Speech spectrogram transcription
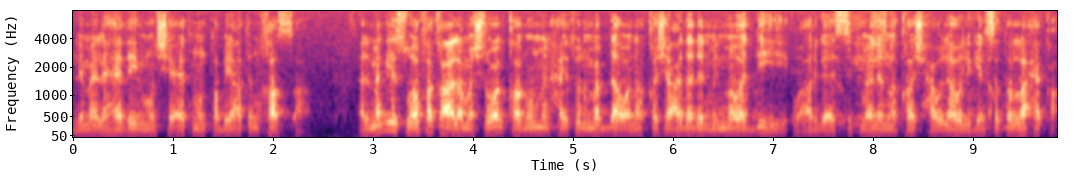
لما لهذه المنشآت من طبيعة خاصة. المجلس وافق على مشروع القانون من حيث المبدأ وناقش عددا من مواده وأرجى استكمال النقاش حوله لجلسة لاحقة.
